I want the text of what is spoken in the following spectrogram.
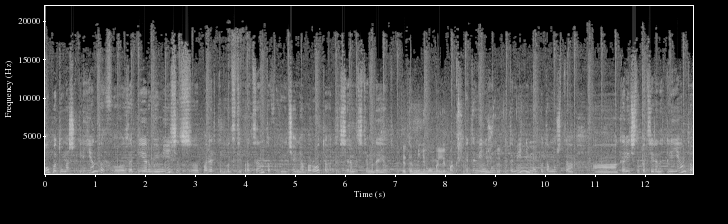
опыту наших клиентов э, за первый месяц э, порядка 20% увеличения оборота CRM-система дает. Это минимум или максимум? Это минимум. Это? Это минимум, потому что а, количество потерянных клиентов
